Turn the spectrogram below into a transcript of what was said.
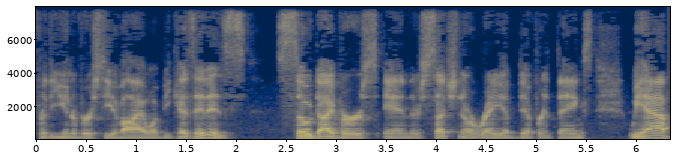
for the University of Iowa because it is so diverse and there's such an array of different things. We have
